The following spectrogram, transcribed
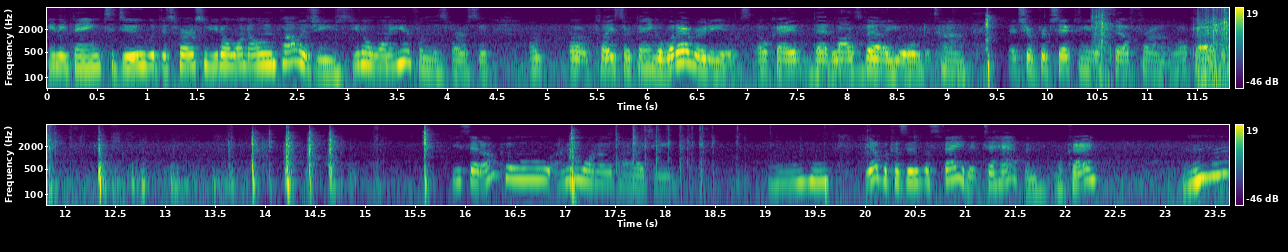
anything to do with this person. You don't want no apologies. You don't want to hear from this person or, place or thing or whatever it is, okay, that lost value over the time that you're protecting yourself from, okay? You said, I'm cool. I don't want no apology. Mm-hmm. Yeah, because it was fated to happen, okay? Mm-hmm.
